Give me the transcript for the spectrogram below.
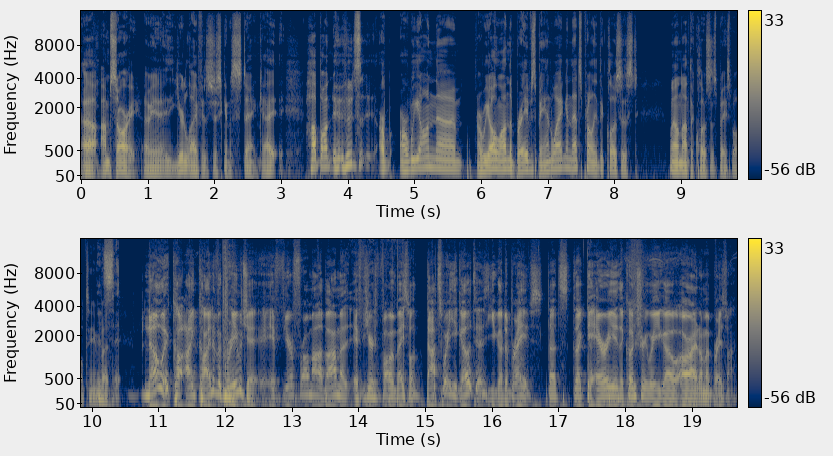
Uh, I'm sorry. I mean, your life is just going to stink. I hop on. Who's are are we on? Uh, are we all on the Braves bandwagon? That's probably the closest. Well, not the closest baseball team, It's- but No, it, I kind of agree with you. If you're from Alabama, if you're following baseball, that's where you go to. You go to Braves. That's like the area of the country where you go. All right, I'm a Braves fan.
